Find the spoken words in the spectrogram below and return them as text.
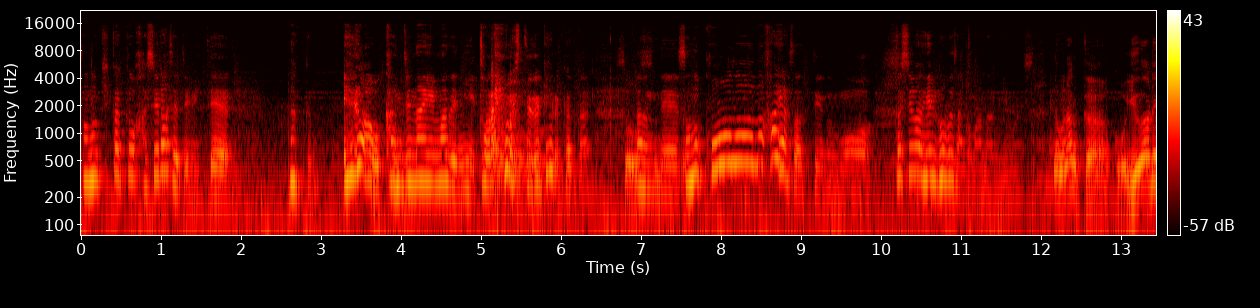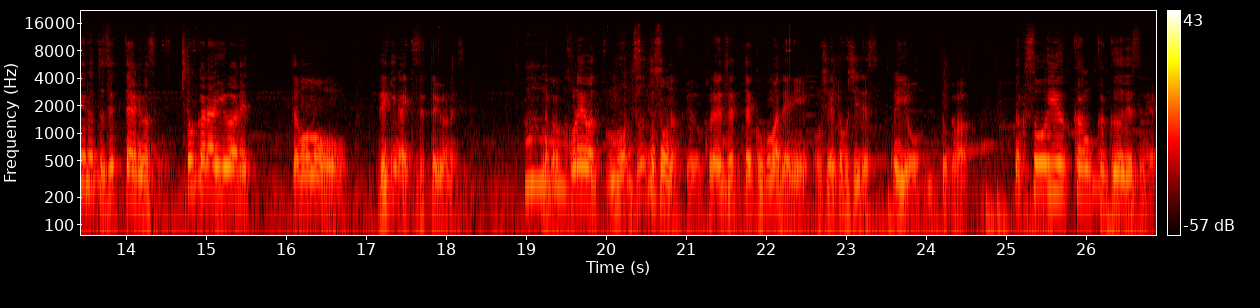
その企画を走らせてみてなんかエラーを感じないまでにトライをし続ける方そうっすなんでその行動の速さっていうのも私はノブさんが学びましたね。でもなんかこう言われると絶対ありますね。人から言われたものをできないって絶対言わないですよ。なんかこれはもうずっとそうなんですけどこれ絶対ここまでに教えてほしいです。いいよ。とかなんかそういう感覚ですね。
